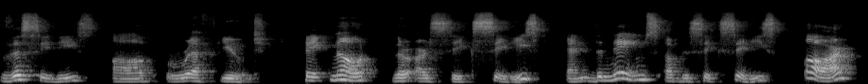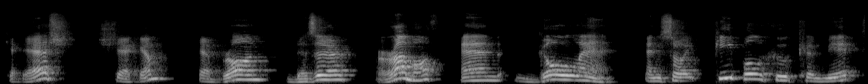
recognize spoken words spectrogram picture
the cities of refuge. Take note, there are six cities, and the names of the six cities are Kadesh, Shechem, Hebron, Bezer, Ramoth, and Golan. And so people who commit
